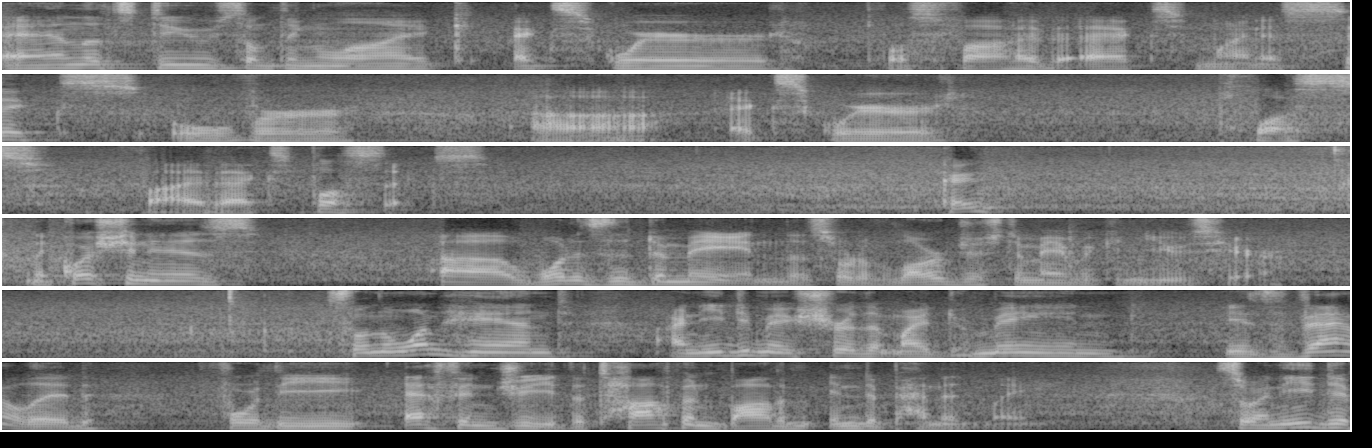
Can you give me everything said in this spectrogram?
And let's do something like x squared plus 5x minus 6 over uh, x squared plus 5x plus 6. Okay? The question is, uh, what is the domain, the sort of largest domain we can use here? So on the one hand, I need to make sure that my domain is valid for the F and G, the top and bottom independently. So I need to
